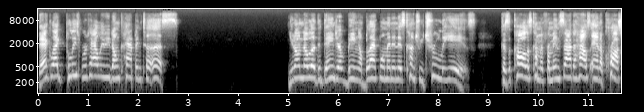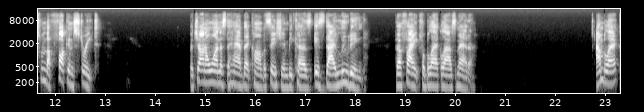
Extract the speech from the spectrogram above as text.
They act like police brutality don't happen to us. You don't know what the danger of being a black woman in this country truly is. Because the call is coming from inside the house and across from the fucking street. But y'all don't want us to have that conversation because it's diluting the fight for Black Lives Matter. I'm black.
